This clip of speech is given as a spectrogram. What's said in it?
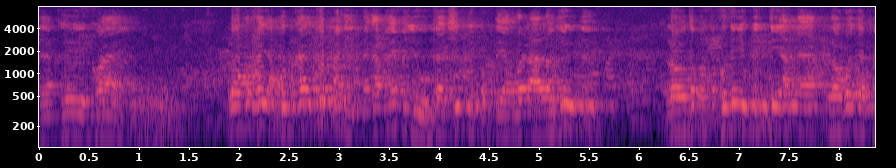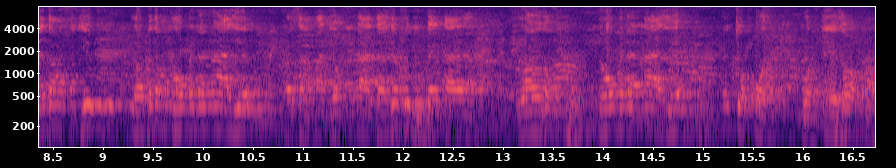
นี่คือไขว้ เราก็ขยับคนไข้ขึ้นมาอีกนะครับ ให้มันอยู่ใกล้ชิดกับเตียงเวลาเรายืดเนี่ยเราต้องคนที่อยู่บนเตียงนะเราก็จะไม่ต้องยืดเราไม่ต้องโน้มไปด้านหน้าเยอะ เราสามารถยกได้ แต่ถ้าเขาอยู่ไกลๆอะเราต้องโน้มไปด้านหน้าเยอะไม่จบปวดปวดเตียซอกเข่า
